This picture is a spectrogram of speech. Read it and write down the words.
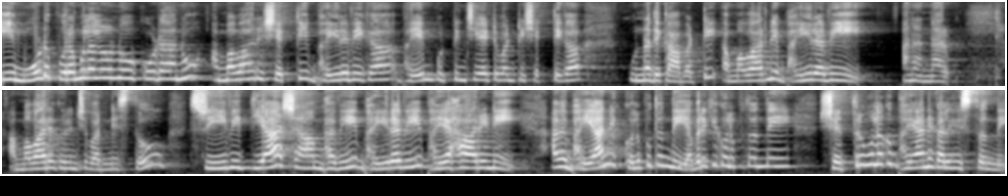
ఈ మూడు పురములలోనూ కూడాను అమ్మవారి శక్తి భైరవిగా భయం పుట్టించేటువంటి శక్తిగా ఉన్నది కాబట్టి అమ్మవారిని భైరవి అని అన్నారు. అమ్మవారి గురించి వర్ణిస్తూ శ్రీ విద్య శాంభవి భైరవి భయహారిణి ఆమె భయాన్ని కొలుపుతుంది. ఎవరికి కొలుపుతుంది? శత్రువులకు భయాన్ని కలిగిస్తుంది.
